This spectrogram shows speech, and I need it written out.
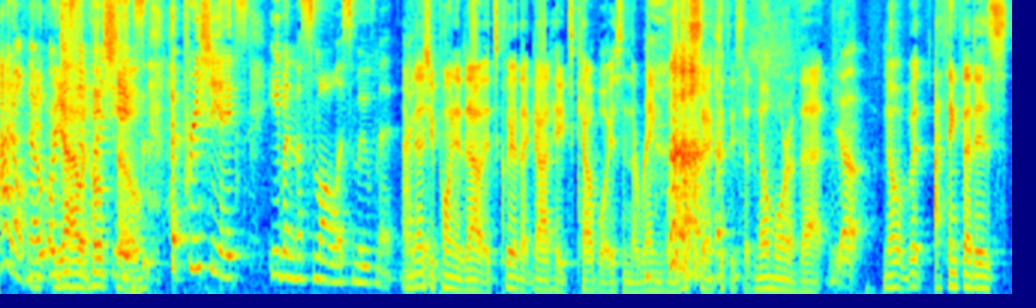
I don't know, or Yeah, I just hope so. appreciates appreciates even the smallest movement. I mean, as you pointed out, it's clear that God hates cowboys and the wranglers because he said no more of that. Yep. No, but I think that is,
